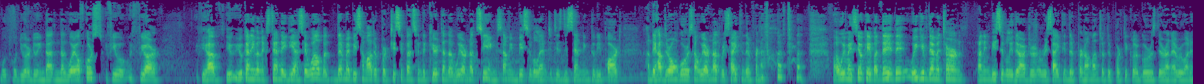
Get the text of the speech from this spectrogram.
what, what you are doing that in that way. Of course, if you if you are if you have you, you can even extend the idea and say, well, but there may be some other participants in the kirtan that we are not seeing, some invisible entities descending to be part, and they have their own gurus, and we are not reciting their pranam mantra. but we may say, okay, but they, they we give them a turn, and invisibly they are reciting their pranam mantra of their particular gurus there, and everyone.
